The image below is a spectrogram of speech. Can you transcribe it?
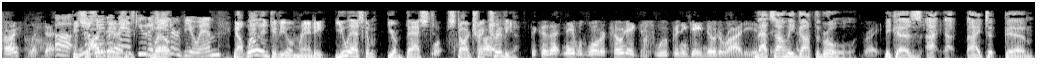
conflict. Uh, He's no, just we didn't ask you to Well- interview him. Now, we'll interview him, Randy. You ask him your best Star Trek All right. trivia. because that enabled Walter Koenig to swoop in and gain notoriety. And- That's how he got the role. Right. Because I I, I took um,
